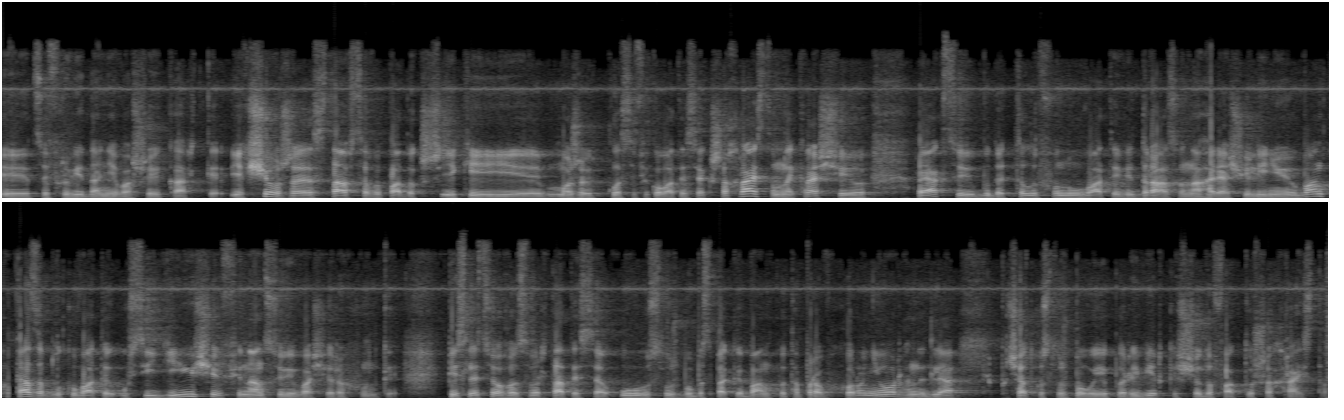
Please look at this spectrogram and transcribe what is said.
е, цифрові дані вашої картки. Якщо вже стався випадок, який може класифікуватися як шахрайством, найкращою реакцією буде телефонувати відразу на гарячу лінію банку та заблокувати усі діючі фінансові ваші рахунки. Після цього звертатися у службу безпеки банку та правоохоронні органи для початку службової перевірки щодо факту шахрайства.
